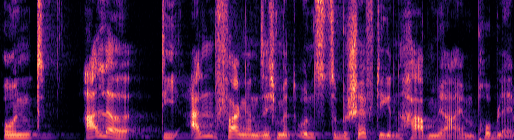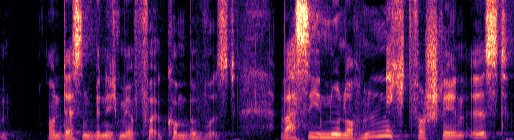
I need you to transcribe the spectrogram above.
Und alle, die anfangen, sich mit uns zu beschäftigen, haben ja ein Problem. Und dessen bin ich mir vollkommen bewusst. Was sie nur noch nicht verstehen ist,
